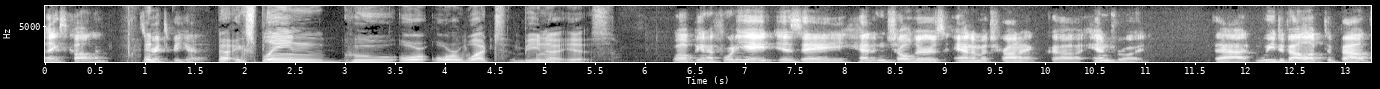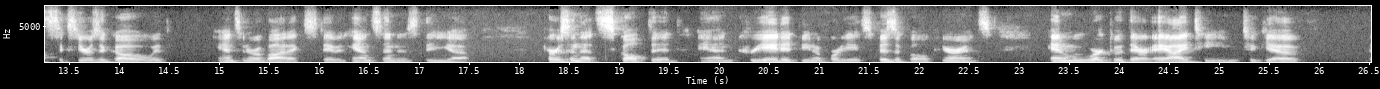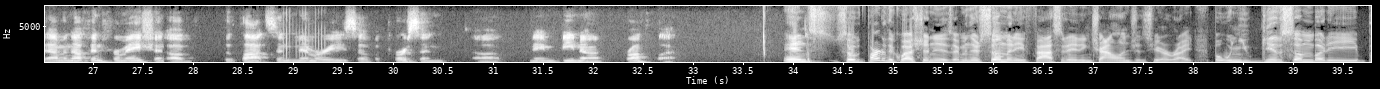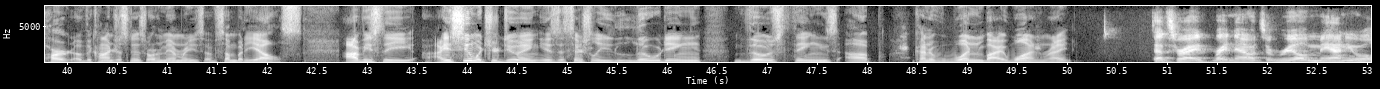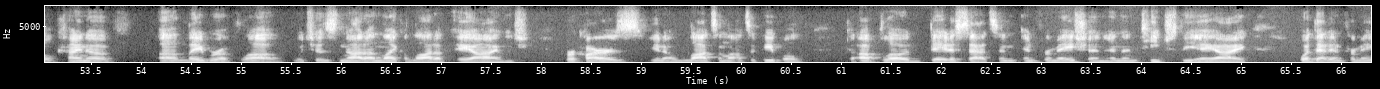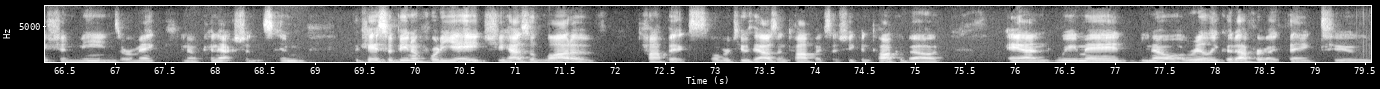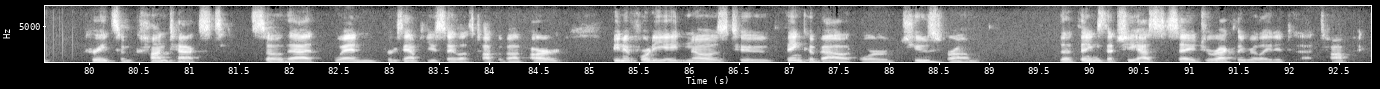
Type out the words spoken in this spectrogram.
Thanks, Colin. It's And- great to be here. Uh, explain who or, or what Bina is. Well, Bina 48 is a head and shoulders animatronic uh, android that we developed about six years ago with Hanson Robotics. David Hanson is the uh, person that sculpted and created Bina 48's physical appearance. And we worked with their AI team to give them enough information of the thoughts and memories of a person uh, named Bina Rothblatt. And so part of the question is I mean, there's so many fascinating challenges here, right? But when you give somebody part of the consciousness or memories of somebody else, obviously, I assume what you're doing is essentially loading those things up kind of one by one, right? That's right. Right now, it's a real manual kind of uh, labor of love, which is not unlike a lot of AI, which requires you know lots and lots of people to upload data sets and information and then teach the AI what that information means or make you know connections. In the case of Bina 48, she has a lot of topics, over 2,000 topics that she can talk about. And we made, you know, a really good effort, I think, to create some context so that when, for example, you say, let's talk about art, Bina 48 knows to think about or choose from the things that she has to say directly related to that topic.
